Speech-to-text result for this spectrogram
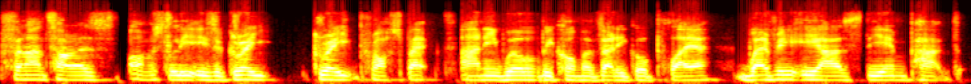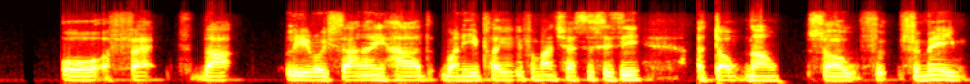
Ferran Torres, obviously, he's a great, great prospect and he will become a very good player. Whether he has the impact or effect that Leroy Sané had when he played for Manchester City, I don't know. So for, for me,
